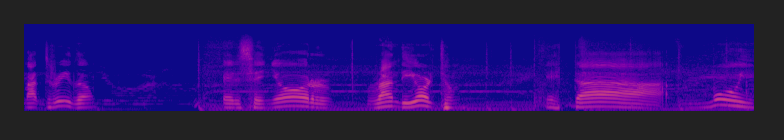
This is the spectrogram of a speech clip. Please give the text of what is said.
Matt Riddle, el señor Randy Orton está muy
